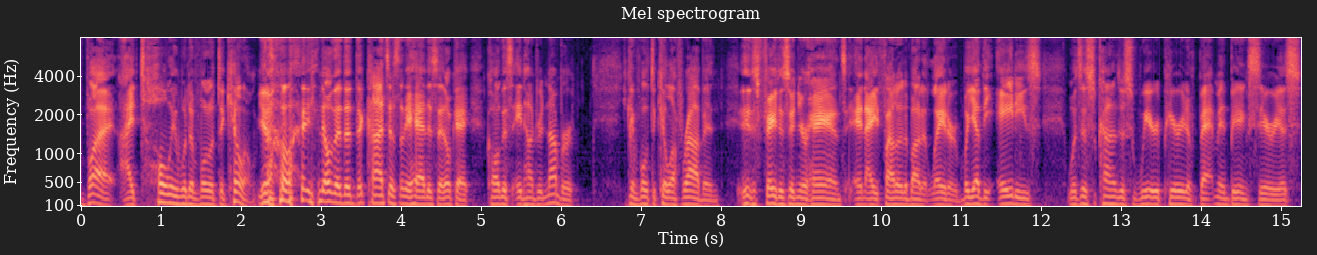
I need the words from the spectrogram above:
but I totally would have voted to kill him. You know, you know the, the, the contest that they had that said, okay, call this 800 number. You can vote to kill off Robin. His fate is in your hands. And I found out about it later. But yeah, the 80s was this kind of this weird period of Batman being serious,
